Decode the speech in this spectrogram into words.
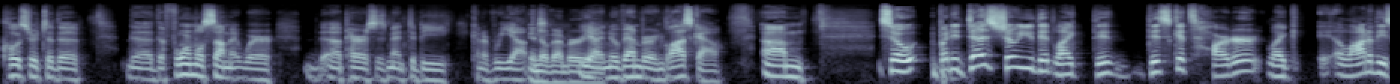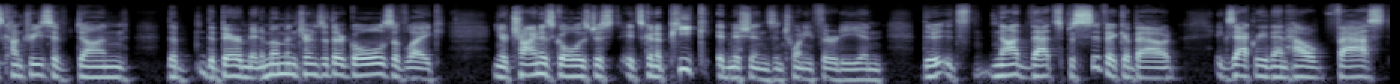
closer to the the the formal summit where uh, Paris is meant to be kind of re-upped in November. Yeah, yeah. in November in Glasgow. Um, so, but it does show you that like the, this gets harder. Like a lot of these countries have done the the bare minimum in terms of their goals of like you know, China's goal is just it's going to peak emissions in 2030, and there, it's not that specific about exactly then how fast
